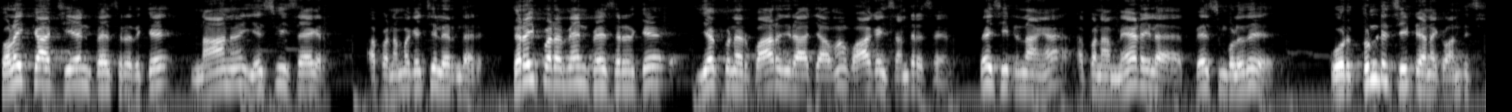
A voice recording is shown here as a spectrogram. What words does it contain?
தொலைக்காட்சியன்னு பேசுகிறதுக்கு நானும் எஸ்வி சேகர். அப்போ நம்ம கட்சியில் இருந்தார். திரைப்படமேன்னு பேசுகிறதுக்கு இயக்குனர் பாரதி ராஜாவும் வாகை சந்திரசேகரன் பேசிகிட்டு இருந்தாங்க. அப்போ நான் மேடையில் பேசும் பொழுது ஒரு துண்டு சீட்டு எனக்கு வந்துச்சு.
